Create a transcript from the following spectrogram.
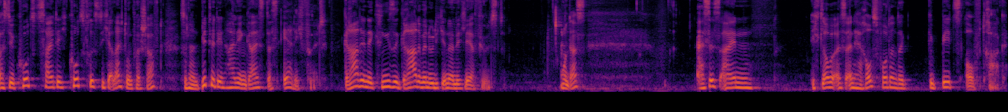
was dir kurzzeitig, kurzfristig Erleichterung verschafft, sondern bitte den Heiligen Geist, dass er dich füllt. Gerade in der Krise, gerade wenn du dich innerlich leer fühlst. Und das, es ist ein, ich glaube, es ist ein herausfordernder Gebetsauftrag.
